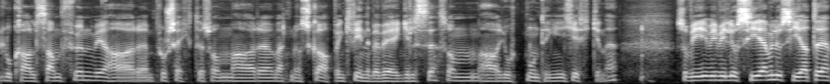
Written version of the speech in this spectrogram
lokalsamfunn. Vi har prosjekter som har vært med å skape en kvinnebevegelse, som har gjort noen ting i kirkene. Så vi, vi vil si, jeg vil jo si at det,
